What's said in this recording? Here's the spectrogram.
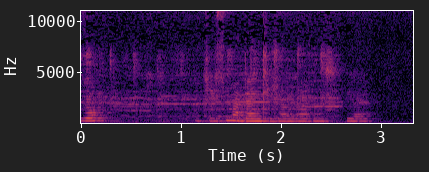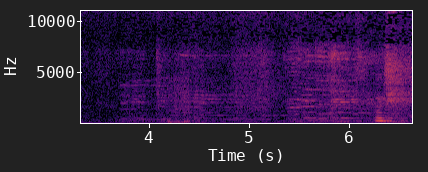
So. Und diesmal denke ich an noch Spiel. Ich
